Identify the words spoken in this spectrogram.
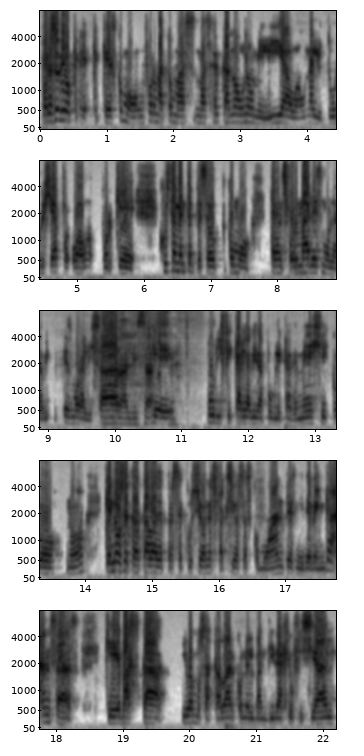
Por eso digo que, que- que es como un formato más, más cercano a una homilía o a una liturgia, por- o a- porque justamente empezó como transformar es, mola- es moralizar, Moralizar, que sí. Purificar la vida pública de México, ¿no? Que no se trataba de persecuciones facciosas como antes, ni de venganzas, que basta, íbamos a acabar con el bandidaje oficial.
